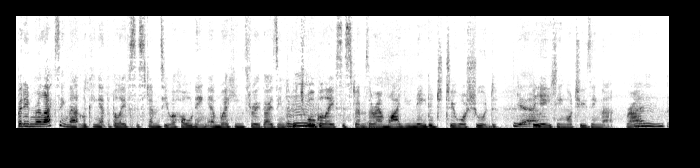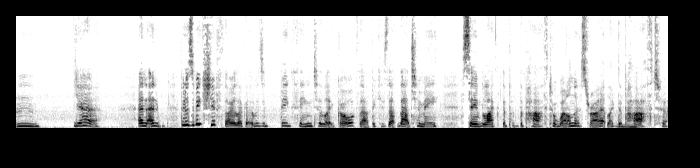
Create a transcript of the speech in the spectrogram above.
But in relaxing that, looking at the belief systems you were holding and working through those individual mm. belief systems around why you needed to or should Mm. yeah. be eating or choosing that, right? Mm, yeah. And and but it was a big shift though. Like it was a big thing to let go of that because that that to me seemed like the the path to wellness right? Like the path to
